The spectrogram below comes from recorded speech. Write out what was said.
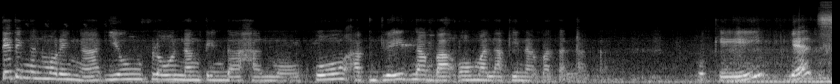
titignan mo rin nga yung flow ng tindahan mo kung upgrade na ba o malaki na ba talaga. Okay? Gets?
